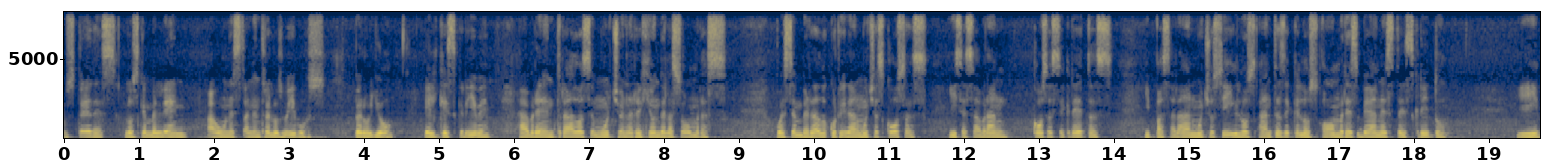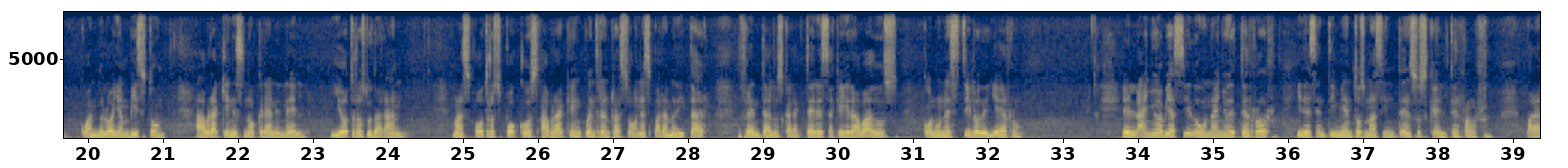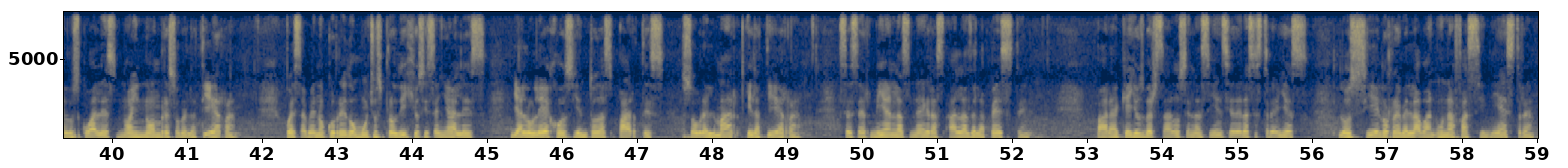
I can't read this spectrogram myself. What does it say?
Ustedes, los que me leen, aún están entre los vivos, pero yo, el que escribe, habré entrado hace mucho en la región de las sombras, pues en verdad ocurrirán muchas cosas, y se sabrán cosas secretas, y pasarán muchos siglos antes de que los hombres vean este escrito. Y, cuando lo hayan visto, habrá quienes no crean en él, y otros dudarán, mas otros pocos habrá que encuentren razones para meditar frente a los caracteres aquí grabados con un estilo de hierro. El año había sido un año de terror y de sentimientos más intensos que el terror, para los cuales no hay nombre sobre la tierra, pues habían ocurrido muchos prodigios y señales, y a lo lejos y en todas partes, sobre el mar y la tierra, se cernían las negras alas de la peste. Para aquellos versados en la ciencia de las estrellas, los cielos revelaban una faz siniestra,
